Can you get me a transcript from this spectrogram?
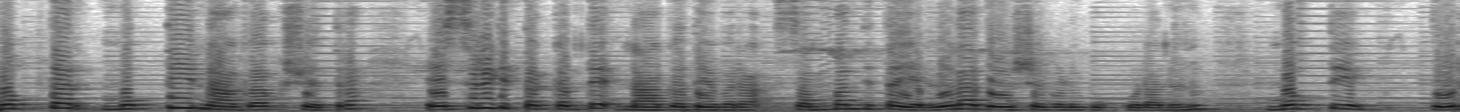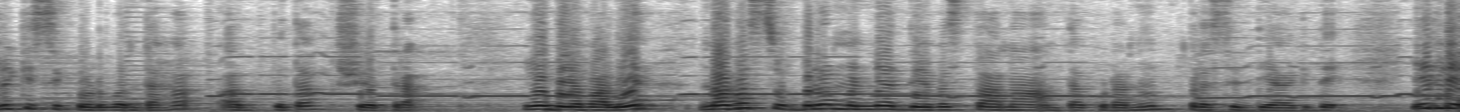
ಮುಕ್ತ ನಾಗ ಕ್ಷೇತ್ರ. ಹೆಸರಿಗೆ ತಕ್ಕಂತೆ ನಾಗದೇವರ ಸಂಬಂಧಿತ ಎಲ್ಲ ದೋಷಗಳಿಗೂ ಕೂಡ ನಾನು ಮುಕ್ತಿ ದೊರಕಿಸಿಕೊಡುವಂತಹ ಅದ್ಭುತ ಕ್ಷೇತ್ರ. ಈ ದೇವಾಲಯ ನವ ಸುಬ್ರಹ್ಮಣ್ಯ ದೇವಸ್ಥಾನ ಅಂತ ಕೂಡ ಪ್ರಸಿದ್ಧಿಯಾಗಿದೆ. ಇಲ್ಲಿ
